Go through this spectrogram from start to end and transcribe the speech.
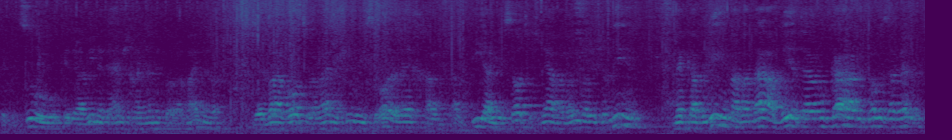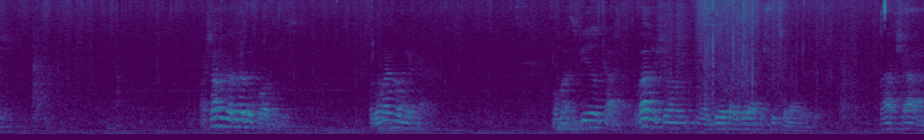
בקיצור, כדי להבין את ההמשך העניין את המיימר, ובא הוורד של המיימר שוב בישראל, איך על פי היסוד של שני המנועים הראשונים, מקבלים הבנה הרבה יותר עמוקה מכל זה הרבש. עכשיו נדבר בפרוטוס. הוא לא אומר ככה. הוא מסביר כך. דבר ראשון, הוא מסביר את זה הפשוט של הרבש. מה עכשיו?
